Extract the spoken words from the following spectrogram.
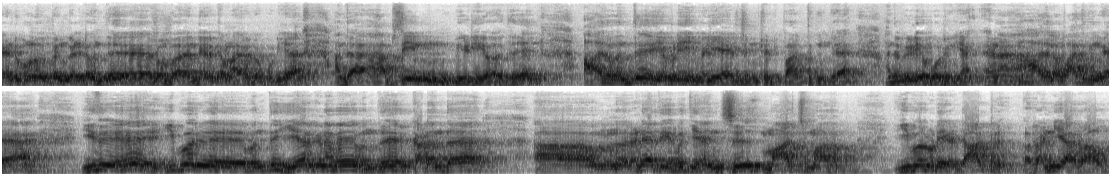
ரெண்டு மூணு பெண்கள்கிட்ட வந்து ரொம்ப நெருக்கமாக இருக்கக்கூடிய அந்த அப்சீன் வீடியோ அது. அது வந்து எப்படி வெளியாயிருச்சுன்னு சொல்லி பார்த்துக்குங்க. அந்த வீடியோ போட்டிருக்கேன். ஏன்னா அதில் பார்த்துக்குங்க. இது இவர் வந்து ஏற்கனவே வந்து கடந்த ரெண்டாயிரத்தி இருபத்தி அஞ்சு மார்ச் மாதம் இவருடைய டாக்டர் ரன்யா ராவ்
